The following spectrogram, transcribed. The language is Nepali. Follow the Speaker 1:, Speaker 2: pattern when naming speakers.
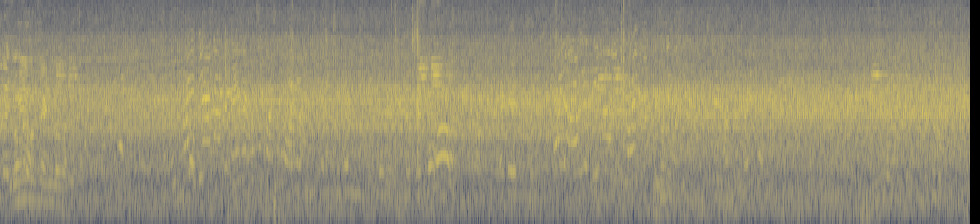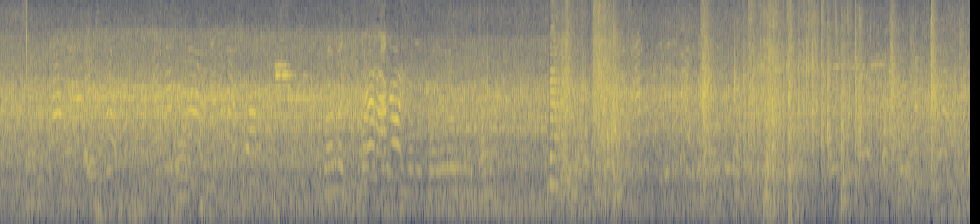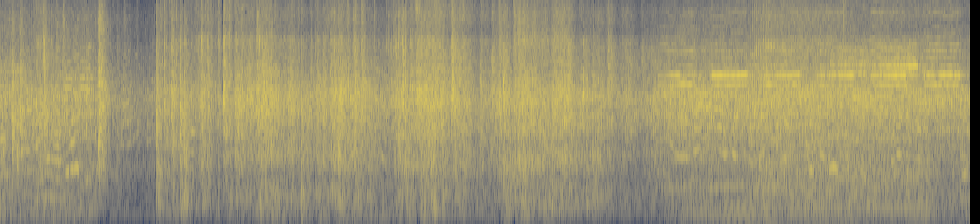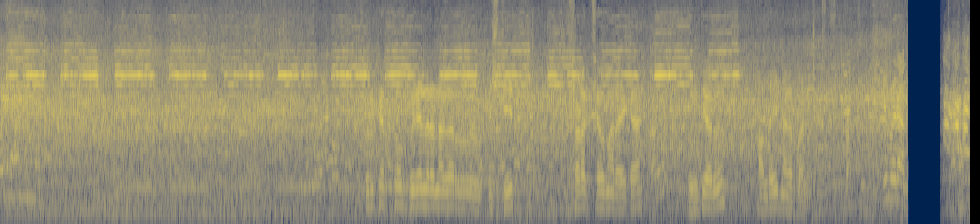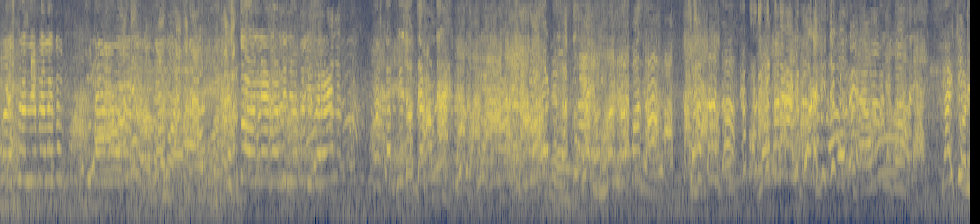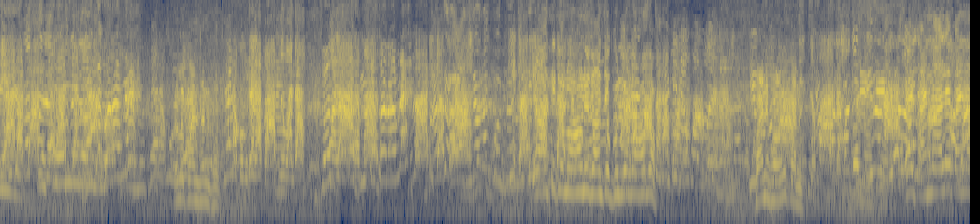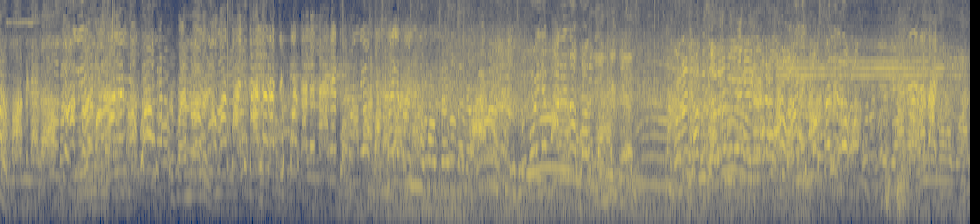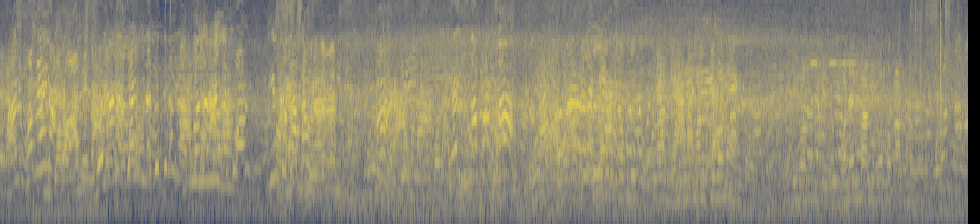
Speaker 1: किलोमीटर सुर्खेतको वीरेन्द्रनगर स्थित सडक छेउमा रहेका घुम्तीहरू फाल्दै नगरपालिका।
Speaker 2: के भइरहेको
Speaker 3: यस्तो नेतालाई
Speaker 2: त्यो नआउने झन् त्यो गुलियो नआउनु
Speaker 1: पानी खुवाउनु कि पानी?
Speaker 2: ए पानी नहाले पानी ए पानी नहाले। मान्नु पर्छ कानुन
